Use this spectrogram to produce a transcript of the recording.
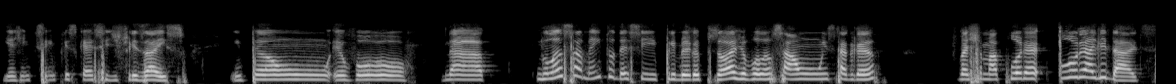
E a gente sempre esquece de frisar isso. Então, eu vou. Na, no lançamento desse primeiro episódio, eu vou lançar um Instagram que vai chamar Plura, Pluralidades,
